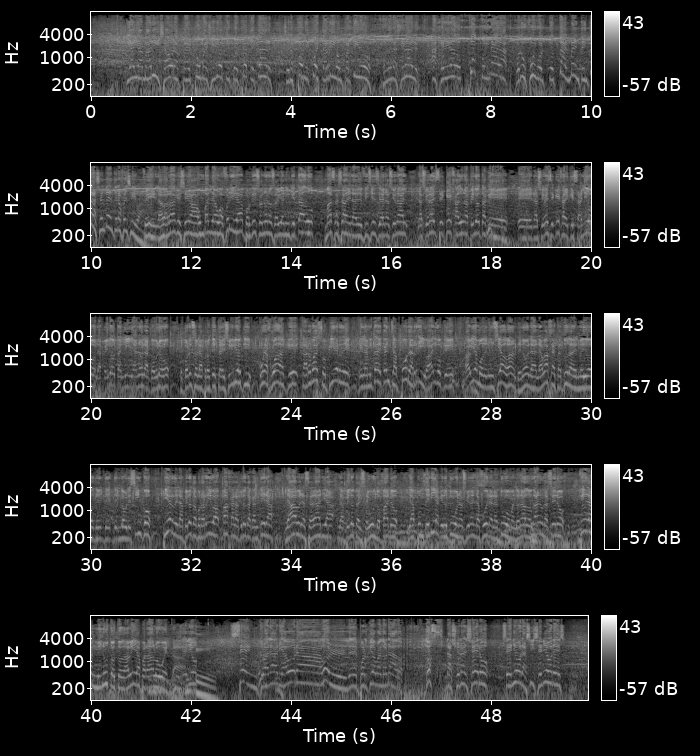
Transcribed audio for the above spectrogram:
y hay amarilla ahora para el Puma Girotti por protestar. Se nos pone cuesta arriba un partido donde Nacional ha generado poco y nada con un fútbol totalmente intrascendente en ofensiva. Sí, la verdad que llega un balde de agua fría porque eso no nos habían inquietado, más allá de la deficiencia de Nacional. Nacional se queja de una pelota que eh, Nacional se queja de que salió la pelota en línea, no la cobró, por eso la protesta de Gigliotti. Una jugada que Carballo pierde en la mitad de cancha por arriba, algo que habíamos denunciado antes, ¿no? La, la baja estatura del medio de- de- del doble 5, pierde la pelota por arriba, baja la pelota cantera, la abre hacia el área, la pelota del segundo palo, la puntería que no tuvo Nacional de afuera la tuvo Maldonado, gana 1 a 0, quedan minutos todavía para darlo vuelta. Centro al área ahora, gol de Deportivo Maldonado. 2 Nacional 0, señoras y señores,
